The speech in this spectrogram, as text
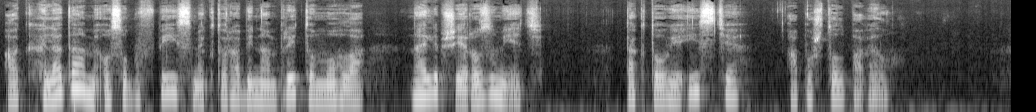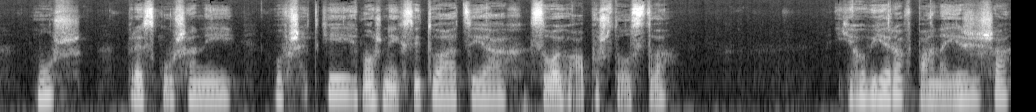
Ak hľadáme osobu v písme, ktorá by nám pritom mohla najlepšie rozumieť, tak to je iste Apoštol Pavel. Muž preskúšaný vo všetkých možných situáciách svojho apoštolstva. Jeho viera v pána Ježiša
